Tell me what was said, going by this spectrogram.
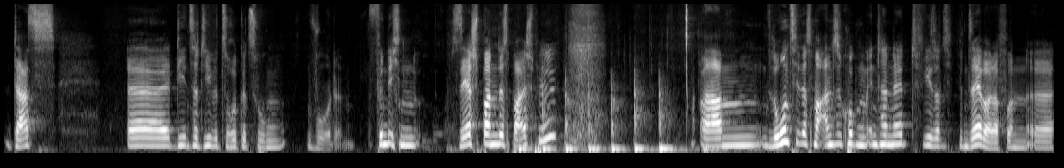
dass äh, die Initiative zurückgezogen wurde. Finde ich ein sehr spannendes Beispiel. Ähm, lohnt sich das mal anzugucken im Internet. Wie gesagt, ich bin selber davon äh,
